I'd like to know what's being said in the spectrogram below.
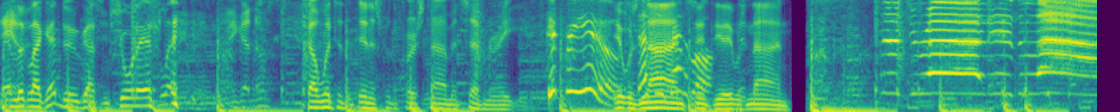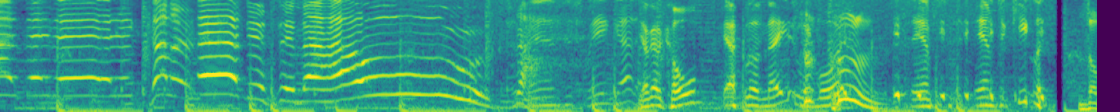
That looked like that dude got some short ass legs. Ain't got no. I went to the dentist for the first time in seven or eight years. Good for you. It was That's nine, incredible. Cynthia. It was nine. The drive is live, baby, and in color, and it's in the house. Y'all got a cold? Got a little nate, little boy. damn, damn tequila. The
